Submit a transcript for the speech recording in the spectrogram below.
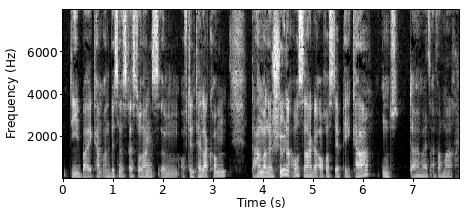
die bei Kampmann Business Restaurants ähm, auf den Teller kommen, da haben wir eine schöne Aussage auch aus der PK und da hören wir jetzt einfach mal rein.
